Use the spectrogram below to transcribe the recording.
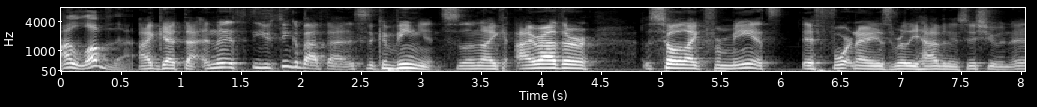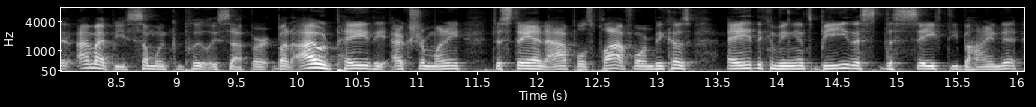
I love that. I get that, and then you think about that. It's the convenience, and like I rather. So like for me, it's if Fortnite is really having this issue, and it, I might be someone completely separate, but I would pay the extra money to stay on Apple's platform because a the convenience, b the the safety behind it.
